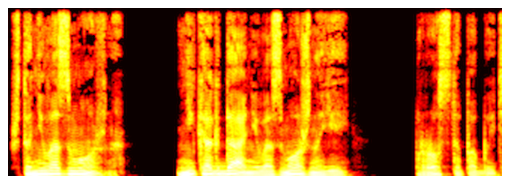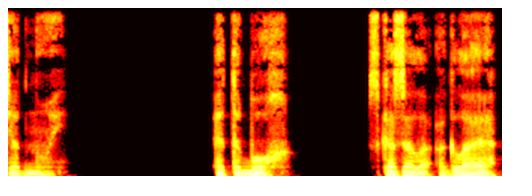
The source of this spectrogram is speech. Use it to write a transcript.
что невозможно, никогда невозможно ей просто побыть одной. «Это Бог», — сказала Аглая,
